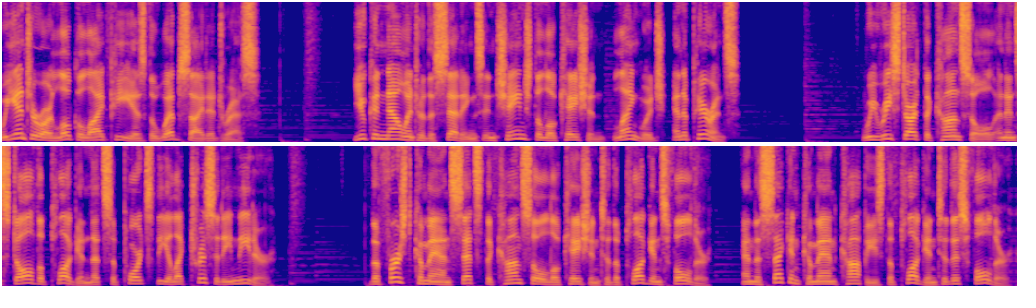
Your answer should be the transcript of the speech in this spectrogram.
We enter our local IP as the website address. You can now enter the settings and change the location, language, and appearance. We restart the console and install the plugin that supports the electricity meter. The first command sets the console location to the plugins folder, and the second command copies the plugin to this folder.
